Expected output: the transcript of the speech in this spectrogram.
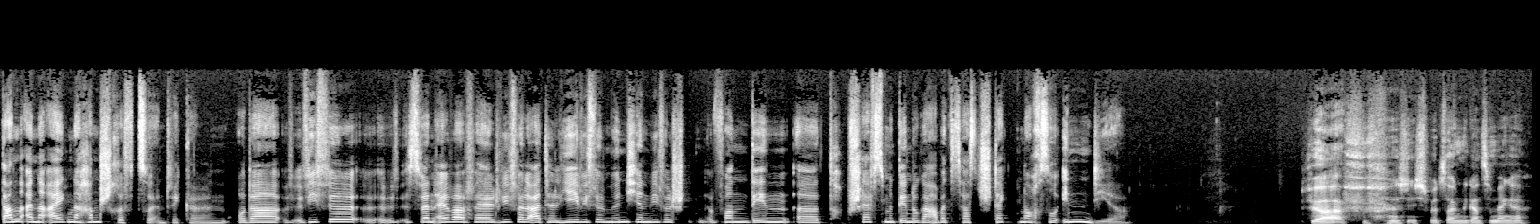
dann eine eigene Handschrift zu entwickeln? Oder wie viel, äh, Sven Elverfeld, wie viel Atelier, wie viel München, wie viel von den äh, Top-Chefs, mit denen du gearbeitet hast, steckt noch so in dir? Ja, ich würde sagen, eine ganze Menge.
